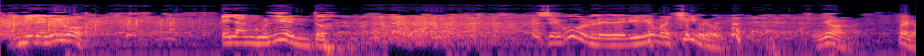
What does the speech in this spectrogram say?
Y ni le digo el anguliento. No se burle del idioma chino. Señor. Bueno,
